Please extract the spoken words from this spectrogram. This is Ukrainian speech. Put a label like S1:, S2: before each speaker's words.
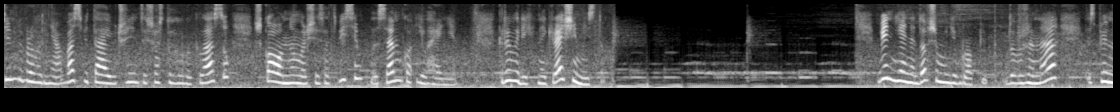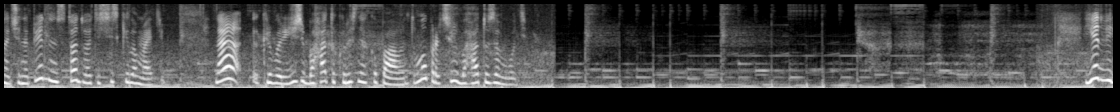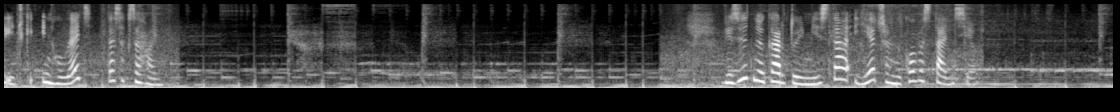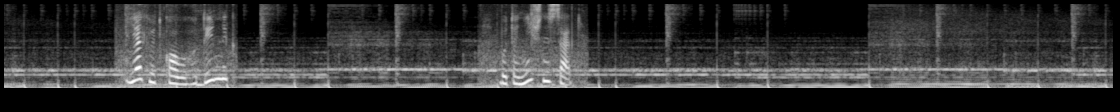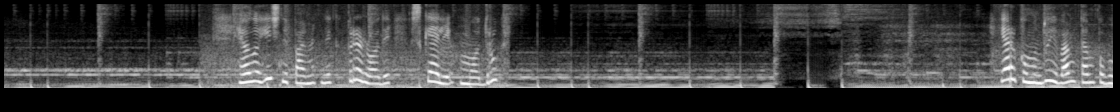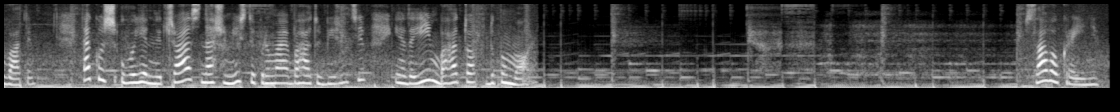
S1: Всім доброго дня! Вас вітає учениця 6 класу, школа номер 68 Лисенко Євгенія. Кривий Ріг найкраще місто. Він є найдовшим у Європі. Довжина з півночі на південь 126 кілометрів. На Криворіжжі багато корисних копалин, тому працює багато заводів. Є дві річки Інгулець та Саксагань. Візитною картою міста є Черникова станція. Є квітковий годинник, ботанічний сад. Геологічний пам'ятник природи, скелі Модру. Я рекомендую вам там побувати. Також у воєнний час наше місто приймає багато біженців і надає їм багато допомоги. Слава Україні!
